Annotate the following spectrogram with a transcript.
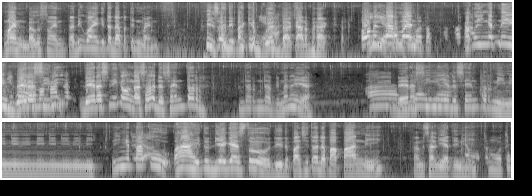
main, bagus main. Tadi uang yang kita dapetin main. Bisa dipakai Iya. buat bakar-bakar. Oh, bentar Iya, buat bakar-bakar. Aku inget nih, daerah sini, daerah sini kalau nggak salah ada center. Bentar, bentar, di mana ya? Ah, Daerah iya, sini iya. ada center nih, nih, nih, nih, nih, nih, nih. Ingat Itu ya? aku. Ah, itu dia guys tuh. Di depan situ ada papan nih. Kamu bisa lihat ini. Muter-muter.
